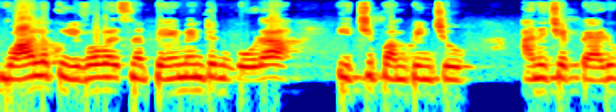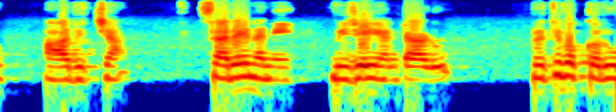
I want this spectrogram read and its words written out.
వాళ్ళకు ఇవ్వవలసిన పేమెంట్ను కూడా ఇచ్చి పంపించు అని చెప్పాడు ఆదిత్య. సరేనని విజయ్ అంటాడు. ప్రతి ఒక్కరూ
